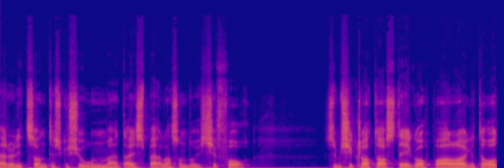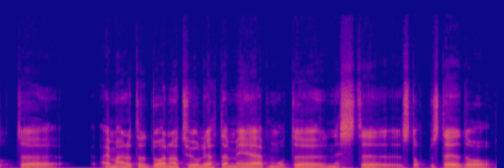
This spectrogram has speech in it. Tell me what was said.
er det litt sånn diskusjon med de spillerne som da ikke får Som ikke klarer å ta steget opp på A-laget til Odd. Eh, jeg mener at da er det naturlig at vi er på en måte neste stoppested. og,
